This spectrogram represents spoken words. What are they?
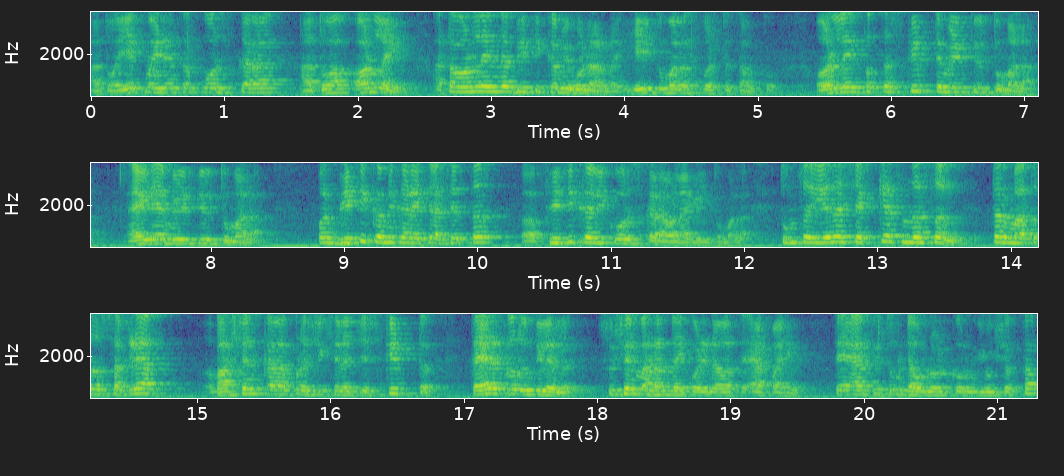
अथवा एक महिन्याचा कोर्स करा अथवा ऑनलाईन आता ऑनलाईन भीती कमी होणार नाही हेही तुम्हाला स्पष्ट सांगतो. ऑनलाईन फक्त स्क्रिप्ट मिळतील तुम्हाला आयडिया मिळतील तुम्हाला. पण भीती कमी करायची असेल तर फिजिकली कोर्स करावा लागेल तुम्हाला. तुमचं येणं शक्यच नसेल तर मात्र सगळ्या भाषण कला प्रशिक्षणाची स्क्रिप्ट तयार करून दिलेलं सुशील महाराज नाईकवाडी नावाचं ऍप आहे. ते ऍप तुम्ही डाउनलोड करून घेऊ शकता.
